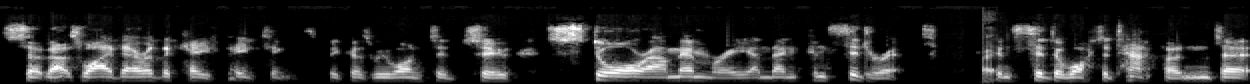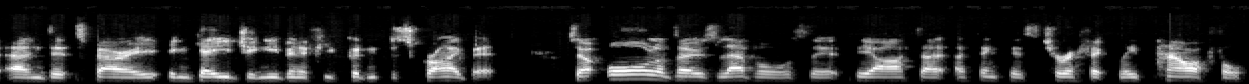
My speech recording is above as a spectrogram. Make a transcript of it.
So that's why there are the cave paintings because we wanted to store our memory and then consider it, right. consider what had happened. Uh, and it's very engaging, even if you couldn't describe it. So all of those levels, the, the art, I, I think, is terrifically powerful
